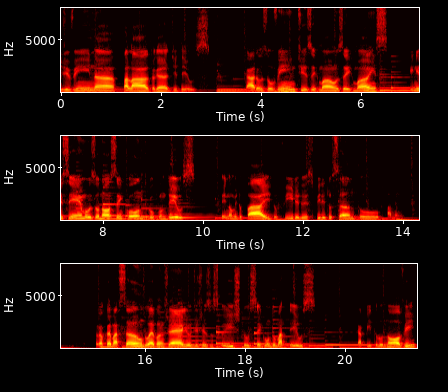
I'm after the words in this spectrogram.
Divina, Palavra de Deus. Caros ouvintes, irmãos e irmãs, iniciemos o nosso encontro com Deus. Em nome do Pai, do Filho e do Espírito Santo. Amém. Proclamação do Evangelho de Jesus Cristo segundo Mateus, capítulo 9,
